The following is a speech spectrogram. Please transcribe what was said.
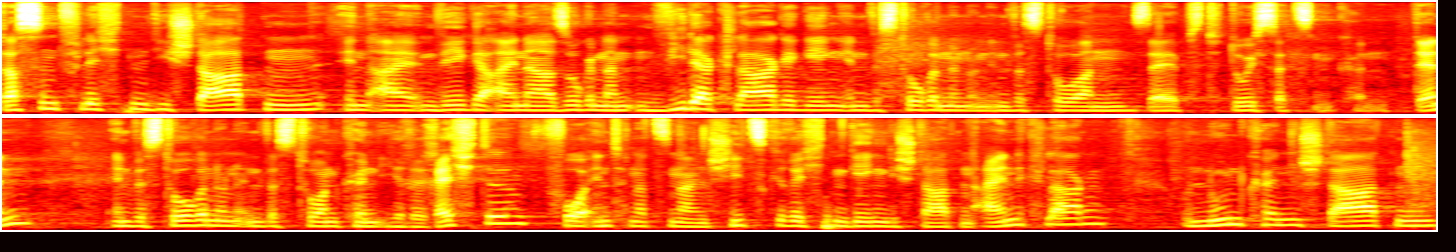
Das sind Pflichten, die Staaten in im Wege einer sogenannten Wiederklage gegen Investorinnen und Investoren selbst durchsetzen können. Denn Investorinnen und Investoren können ihre Rechte vor internationalen Schiedsgerichten gegen die Staaten einklagen und nun können Staaten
